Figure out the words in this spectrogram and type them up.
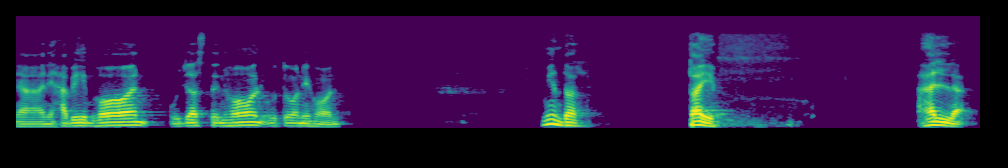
يعني حبيب هون وجاستن هون وتوني هون. مين ضل؟ طيب. هلأ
